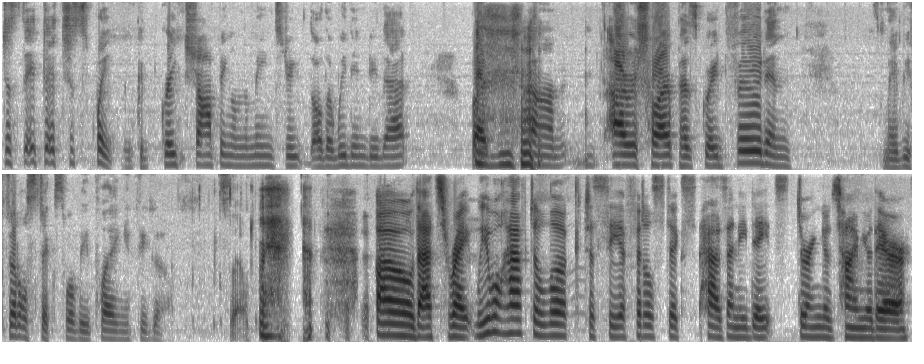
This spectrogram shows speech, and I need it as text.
just it, it's just great. Great shopping on the main street, although we didn't do that. But um, Irish Harp has great food, and maybe Fiddlesticks will be playing if you go. So, oh, that's right. We will have to look to see if Fiddlesticks has any dates during the time you're there,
